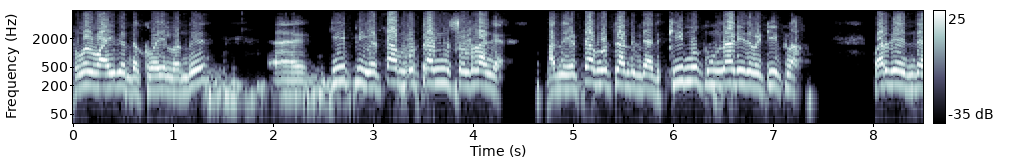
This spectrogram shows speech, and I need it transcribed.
புகழ் வாய்ந்த இந்த கோயில் வந்து கிபி எட்டாம் நூற்றாண்டுன்னு சொல்றாங்க. அந்த எட்டாம் நூற்றாண்டு கிடையாது. கிமுக்கு முன்னாடி இதை வெட்டியிருக்கலாம். பாருங்க இந்த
